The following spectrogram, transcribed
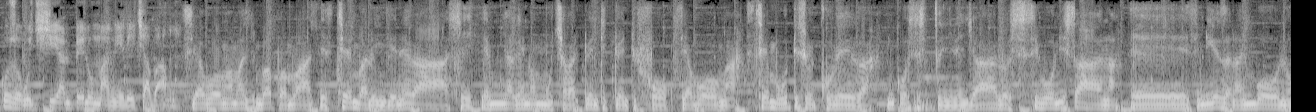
kuzokuchiya mpela umangele chabangu siyabonga amazimbabwe amahle sithemba lingene kahle eminyakeni omutsha ka-2024 siyabonga sithemba ukuthi soqhubeka inkosi sigcinile njalo sibonisana um sinikezana imbono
